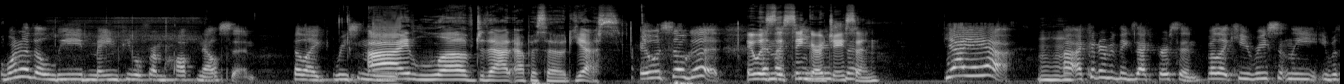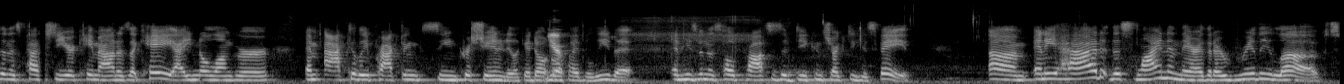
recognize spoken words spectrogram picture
one of the lead main people from Hawk Nelson. That like recently. I loved that episode. Yes. it was so good. It was And, the like, singer, recent- Jason. Yeah, yeah, yeah. Mhm. Uh, I couldn't remember the exact person, but like he recently, within this past year, came out as like, "Hey, I no longer am actively practicing Christianity. Like, I don't Yeah. know if I believe it." And he's been this whole process of deconstructing his faith. Um, and he had this line in there that I really loved,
